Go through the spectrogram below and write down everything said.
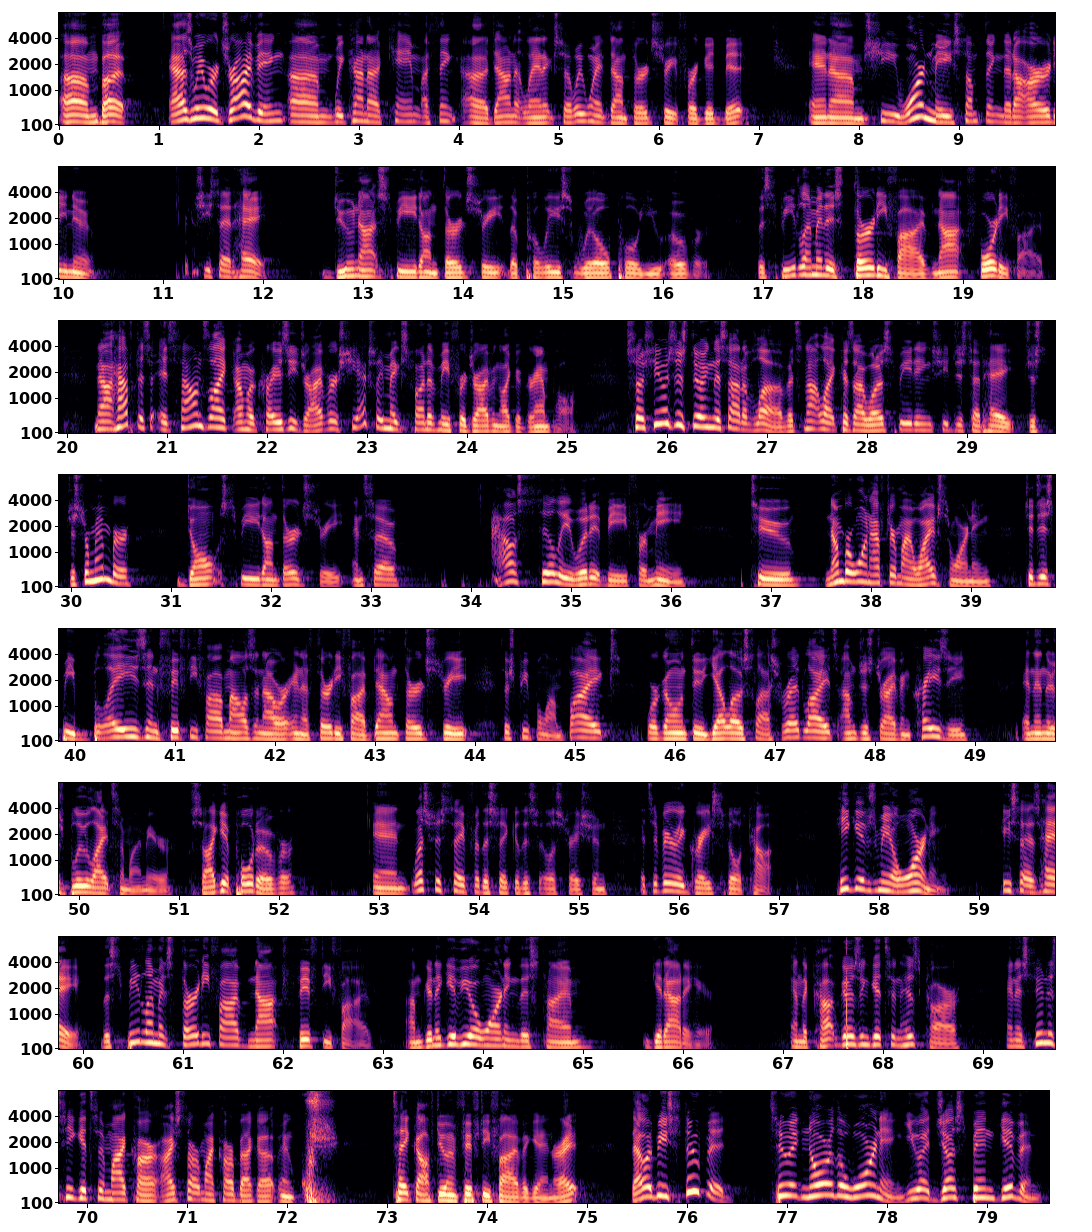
Um, but as we were driving, um, we kind of came, I think, uh, down Atlantic. So we went down 3rd Street for a good bit. And um, she warned me something that I already knew. She said, Hey, do not speed on 3rd Street. The police will pull you over. The speed limit is 35, not 45. Now, I have to say, it sounds like I'm a crazy driver. She actually makes fun of me for driving like a grandpa. So she was just doing this out of love. It's not like because I was speeding. She just said, hey, just, just remember, don't speed on 3rd Street. And so, how silly would it be for me to, number one, after my wife's warning, to just be blazing 55 miles an hour in a 35 down 3rd Street? There's people on bikes. We're going through yellow slash red lights. I'm just driving crazy. And then there's blue lights in my mirror. So I get pulled over. And let's just say, for the sake of this illustration, it's a very grace filled cop. He gives me a warning. He says, Hey, the speed limit's 35, not 55. I'm going to give you a warning this time. Get out of here. And the cop goes and gets in his car. And as soon as he gets in my car, I start my car back up and whoosh, take off doing 55 again, right? That would be stupid to ignore the warning you had just been given.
